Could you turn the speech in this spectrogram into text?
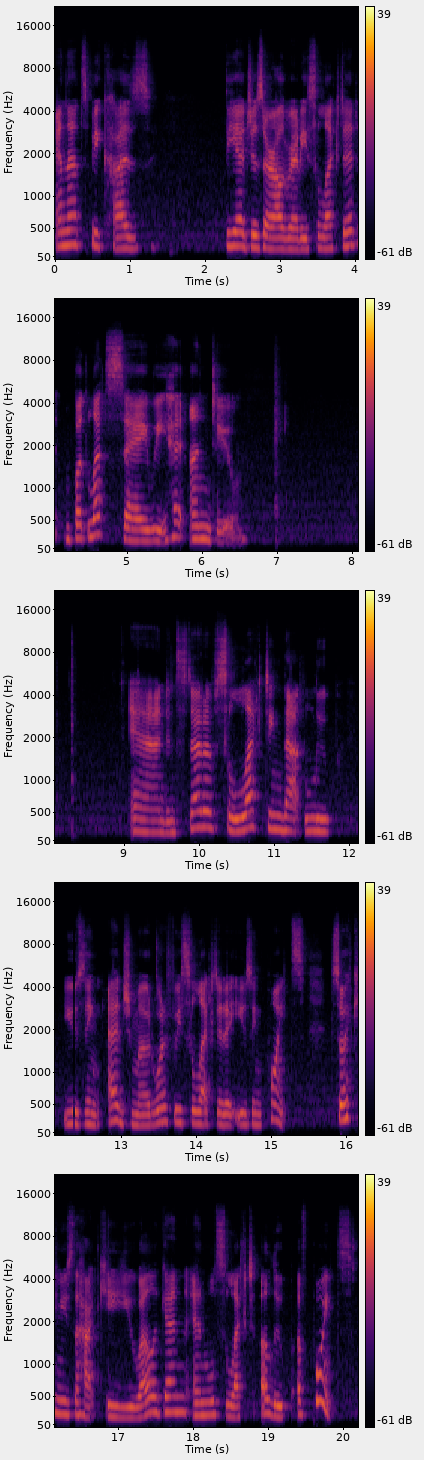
And that's because the edges are already selected. But let's say we hit undo. And instead of selecting that loop using edge mode, what if we selected it using points? So I can use the hotkey UL again and we'll select a loop of points.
